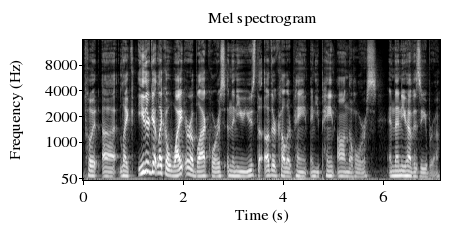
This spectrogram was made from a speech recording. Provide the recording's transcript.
put uh like either get like a white or a black horse and then you use the other color paint and you paint on the horse and then you have a zebra.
